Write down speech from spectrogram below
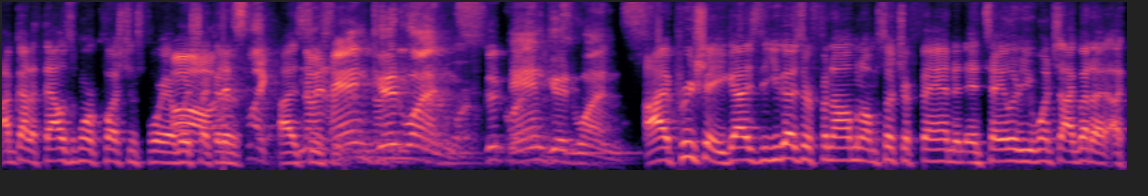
have got a thousand more questions for you. I wish I Oh, could that's have. like I 900. and good ones. Good and good ones. I appreciate you guys. You guys are phenomenal. I'm such a fan. And, and Taylor, you want I've got a,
